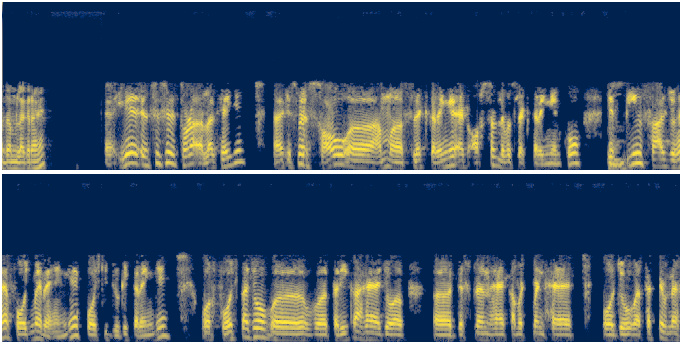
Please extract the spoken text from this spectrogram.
कदम लग रहा है? ये एनसीसी से थोड़ा अलग है ये। इसमें सौ हम सिलेक्ट करेंगे एट ऑफिसर लेवल सिलेक्ट करेंगे इनको। ये हम्म। तीन साल जो है फौज में रहेंगे फौज की ड्यूटी करेंगे। और फौज का जो तरीका है जो डिसिप्लिन है कमिटमेंट है, और जो इफेक्टिवनेस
